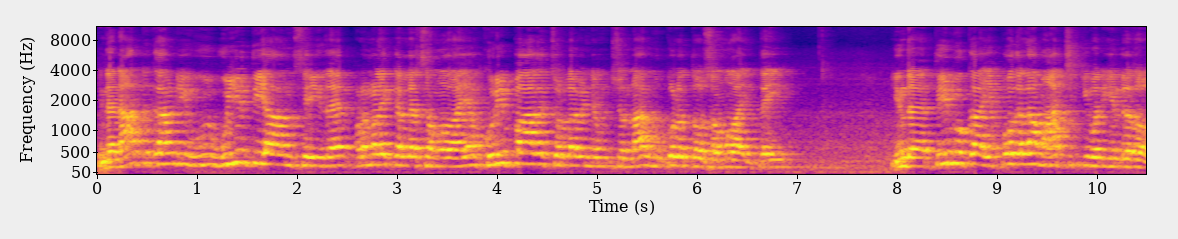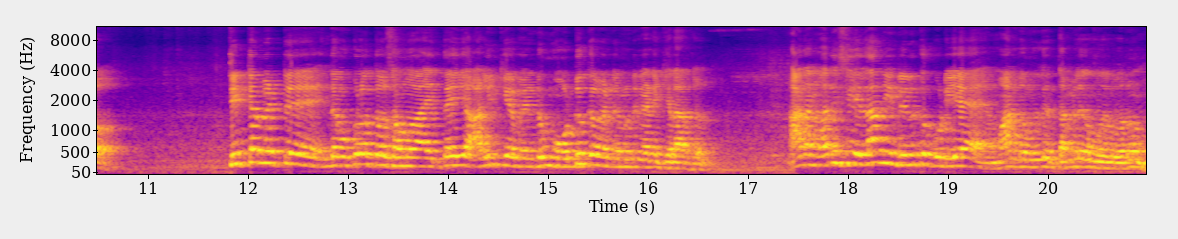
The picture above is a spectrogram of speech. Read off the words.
இந்த நாட்டுக்காண்டி உ- உயிர் தியாகம் செய்த பிரமலைக்கல்ல சமுதாயம் குறிப்பாக சொல்ல வேண்டும் என்று சொன்னால் முக்குலத்துவ சமுதாயத்தை இந்த திமுக எப்போதெல்லாம் ஆட்சிக்கு வருகின்றதோ திட்டமிட்டு இந்த முக்குளத்தோர் சமுதாயத்தை அழிக்க வேண்டும் ஒடுக்க வேண்டும் என்று நினைக்கிறார்கள். அதன் வரிசையில் தான் இன்று இருக்கக்கூடிய மாண்புமிகு தமிழக முதல்வரும்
